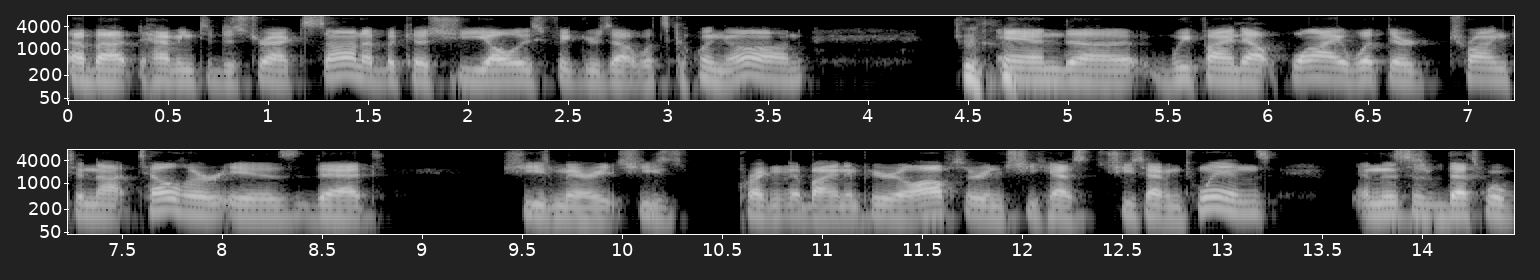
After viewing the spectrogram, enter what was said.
about having to distract Sana because she always figures out what's going on and uh, we find out why. What they're trying to not tell her is that she's married, she's pregnant by an imperial officer, and she has she's having twins. And this is that's where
